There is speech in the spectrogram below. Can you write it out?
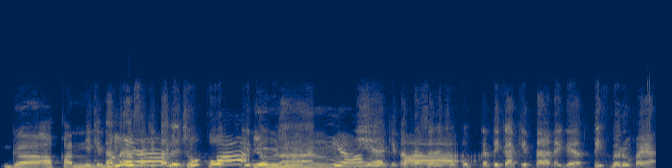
nggak akan Ya kita merasa kita udah cukup gitu Iya, kan. Iya, Iya, kita merasa udah cukup. Ketika kita negatif baru kayak,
